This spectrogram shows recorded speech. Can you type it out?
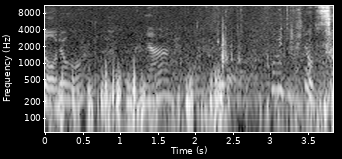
어려워 그냥 호미도 필요 없어.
